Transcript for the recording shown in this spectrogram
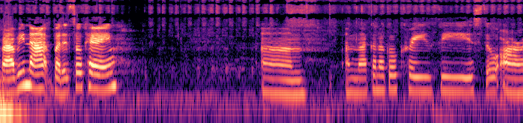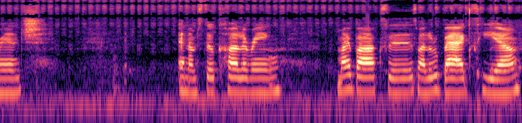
probably not but it's okay. Um i'm not gonna go crazy. It's still orange. And i'm still coloring my boxes my little bags here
